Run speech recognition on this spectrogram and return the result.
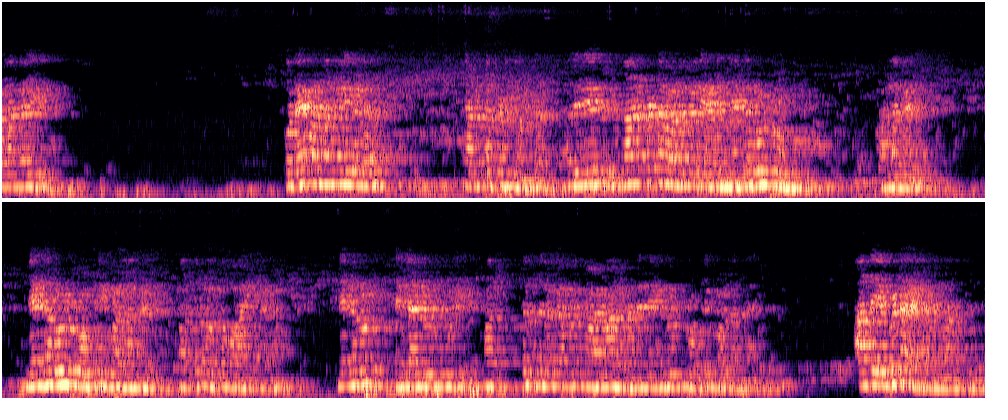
ഒരു വള്ളംകളിയുണ്ട് കുറേ വള്ളംകളികൾ നടത്തപ്പെടുന്നുണ്ട്. അതിൽ പ്രധാനപ്പെട്ട വള്ളംകളിയാണ് നെഹ്റു ട്രോഫി വള്ളംകളി നെഹ്റു ട്രോഫി വള്ളംകളി പത്രമൊക്കെ വായിക്കണം. നെഹ്റു എല്ലാവരോടും കൂടി പത്രത്തിലൊക്കെ നമ്മൾ കാണാറുണ്ട് നെഹ്റു ട്രോഫി വള്ളംകളി അത് എവിടെയാണ് നടത്തുന്നത്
